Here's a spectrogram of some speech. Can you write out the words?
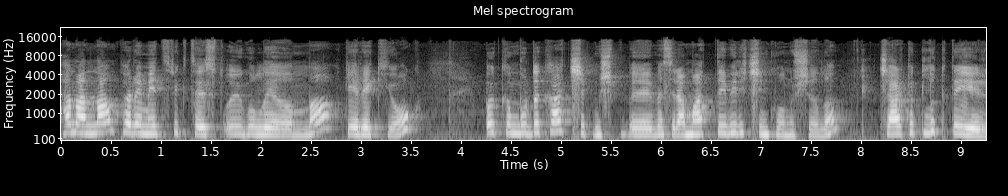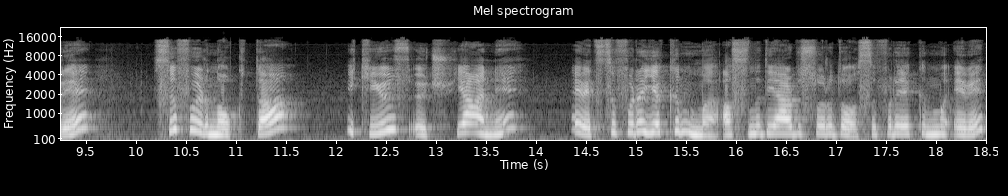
hemen non parametrik test uygulayalım gerek yok. Bakın burada kaç çıkmış ee, mesela madde 1 için konuşalım. Çarpıklık değeri 0.203 yani evet sıfıra yakın mı? Aslında diğer bir soru da o. Sıfıra yakın mı? Evet.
